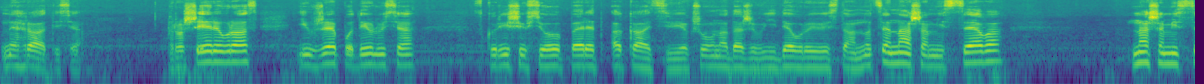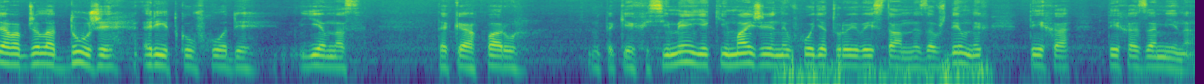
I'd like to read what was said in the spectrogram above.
не гратися. Розширив раз і вже подивлюся, скоріше всього, перед акацією, якщо вона навіть війде в ройовий стан. Ну це наша місцева. Наша місцева бджола дуже рідко входить. Є в нас така пару ну, таких сімей, які майже не входять в ройовий стан. Не завжди в них тиха, тиха заміна.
